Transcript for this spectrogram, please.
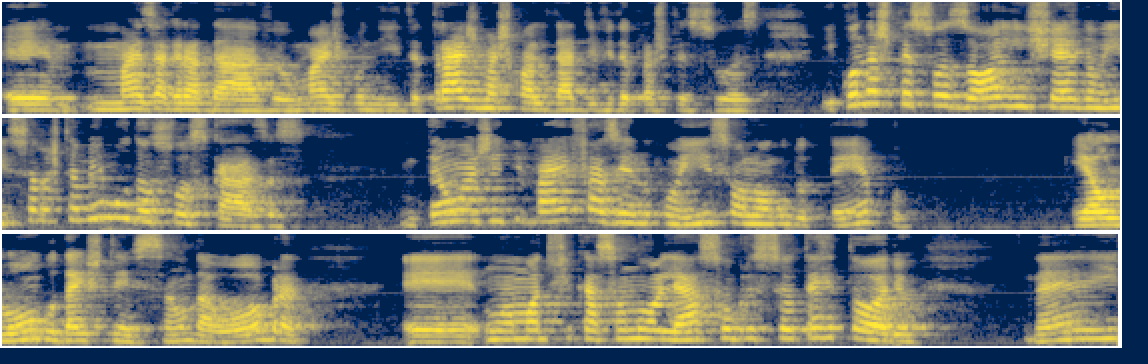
é, mais agradável, mais bonita, traz mais qualidade de vida para as pessoas. E quando as pessoas olham e enxergam isso, elas também mudam suas casas. Então a gente vai fazendo com isso ao longo do tempo e ao longo da extensão da obra é, uma modificação no olhar sobre o seu território. Né? E,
